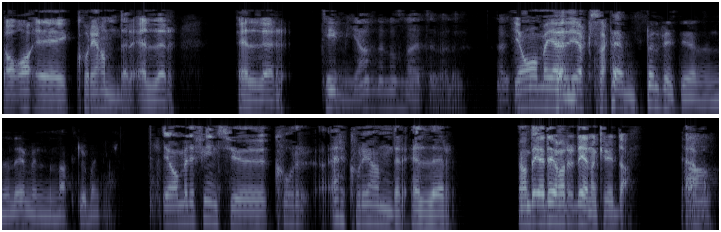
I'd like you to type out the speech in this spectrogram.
Ja, eh, koriander eller, eller, Timjan eller något sånt där heter det väl? Eller? ja men jag, jag, exakt. Tempel finns det ju, det är med nattklubben. Ja men det finns ju, kor, är det koriander eller, ja det, det, har, det är någon krydda. Ja,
